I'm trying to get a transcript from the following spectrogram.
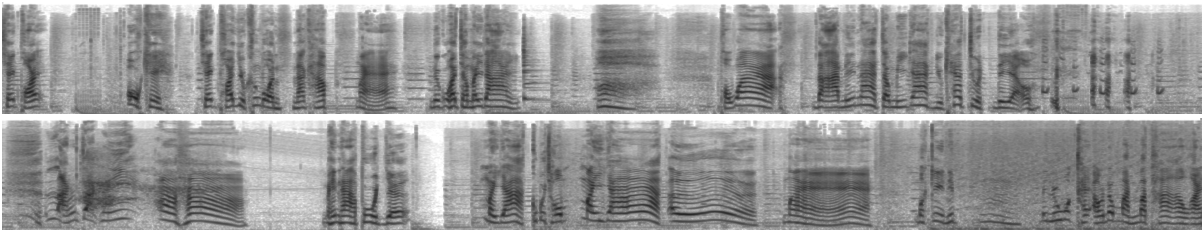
เช็คพอยต์โอเค เช็คพอยต์อยู่ข้างบนนะครับแหมนึกว่าจะไม่ได้เพราะว่าด่านนี้น่าจะมียากอยู่แค่จุดเดียว หลังจากนี้อ่าฮะ ไม่น่าพูดเยอะ ไม่ยากคุณผู้ชมไม่ยาก เออแหมเมื่อกี้นี้ไม่รู้ว่าใครเอาน้ำมันมาทาไว้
